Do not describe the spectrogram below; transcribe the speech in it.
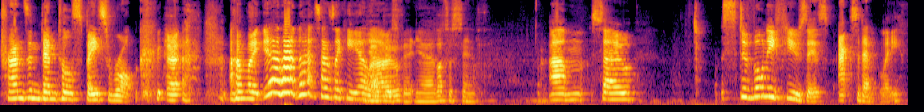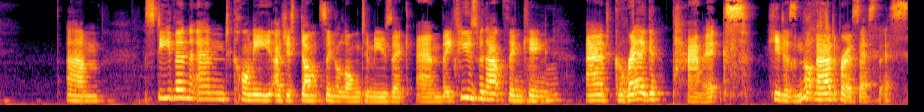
Transcendental space rock. Uh, I'm like, yeah, that that sounds like ELO. Yeah, does fit. Yeah, lots of synth. Um, so Stevonnie fuses accidentally. Um, Steven and Connie are just dancing along to music, and they fuse without thinking. And Greg panics. He does not know how to process this.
